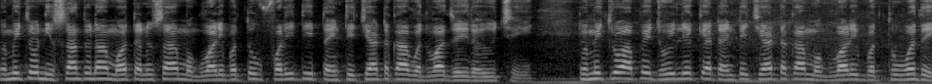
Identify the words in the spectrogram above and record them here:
તો મિત્રો, નિષ્ણાતોના મત અનુસાર મોંઘવારી ભથ્થું ફરીથી ત્રણથી ચાર ટકા વધવા જઈ રહ્યું છે. તો મિત્રો, આપણે જોઈ લઈએ કે આ ત્રણથી ચાર ટકા મોંઘવારી ભથ્થું વધે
